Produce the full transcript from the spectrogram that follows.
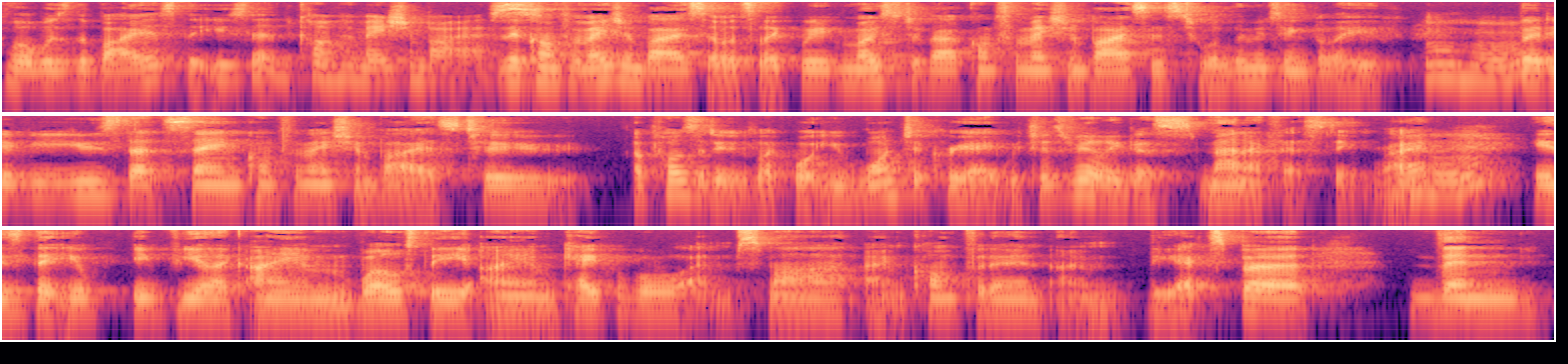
what was the bias that you said? Confirmation bias. The confirmation bias. So it's like we most of our confirmation bias is to a limiting belief. Mm-hmm. but if you use that same confirmation bias to a positive, like what you want to create, which is really just manifesting, right? Mm-hmm. Is that you, if you're like, I am wealthy, I am capable, I'm smart, I'm confident, I'm the expert, then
